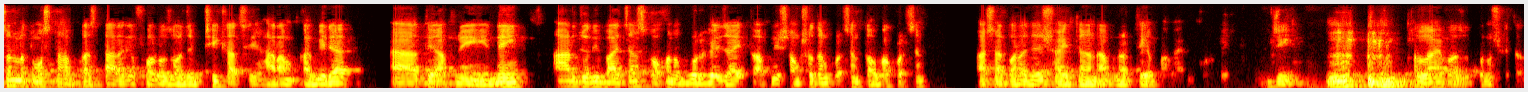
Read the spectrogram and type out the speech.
সন্ন্যত মোস্তাহাব কাজ। তার আগে ফরজ অজেব ঠিক আছে, হারাম, কাবিরা তে আপনি নেই। আর যদি বাই চান্স কখনো ভুল হয়ে যায়, তো আপনি সংশোধন করছেন তবা করছেন, আশা করা যায় শয়তান আপনার থেকে পালায়ন করবে। জি। আল্লাহ হেফাজত কোন শয়তান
